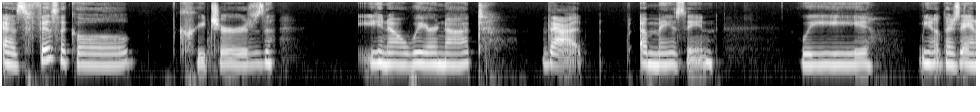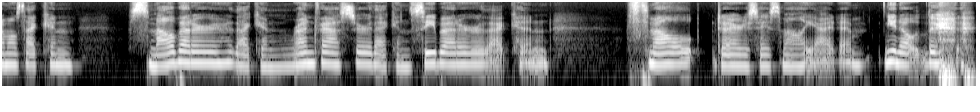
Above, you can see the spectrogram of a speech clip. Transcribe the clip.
as physical creatures, you know, we are not that amazing. We, you know, there's animals that can smell better, that can run faster, that can see better, that can smell. Did I already say smell? Yeah, I did. You know, they're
